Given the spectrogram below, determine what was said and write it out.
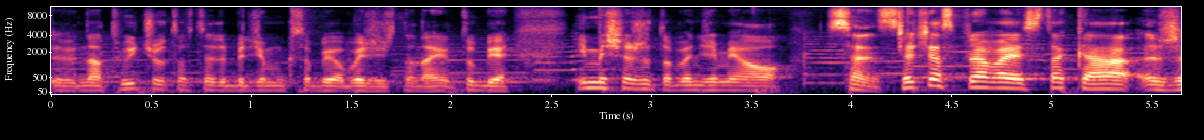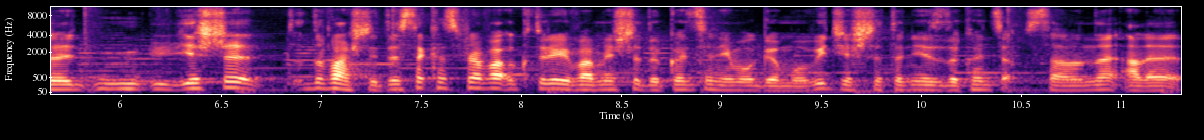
e, na Twitchu, to wtedy będzie mógł sobie obejrzeć to na YouTubie i myślę, że to będzie miało sens. Trzecia sprawa jest taka, że jeszcze, no właśnie, to jest taka sprawa, o której wam jeszcze do końca nie mogę mówić, jeszcze to nie jest do końca ustalone, ale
